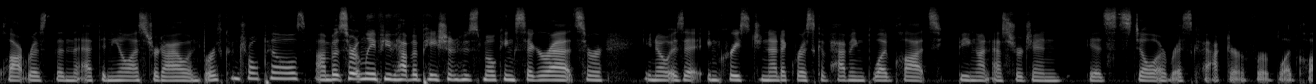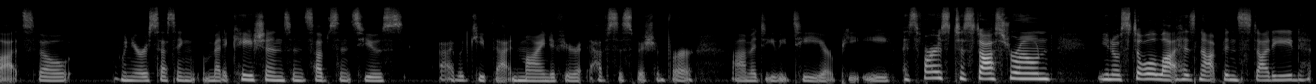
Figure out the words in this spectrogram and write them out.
clot risk than the ethinyl estradiol and birth control pills. Um, but certainly, if you have a patient who's smoking cigarettes or, you know, is at increased genetic risk of having blood clots, being on estrogen is still a risk factor for blood clots. So when you're assessing medications and substance use, I would keep that in mind if you have suspicion for um, a DVT or PE. As far as testosterone, you know, still a lot has not been studied.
